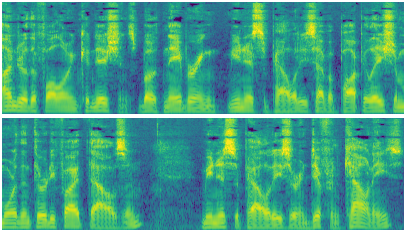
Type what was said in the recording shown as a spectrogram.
under the following conditions. Both neighboring municipalities have a population more than 35,000. Municipalities are in different counties.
